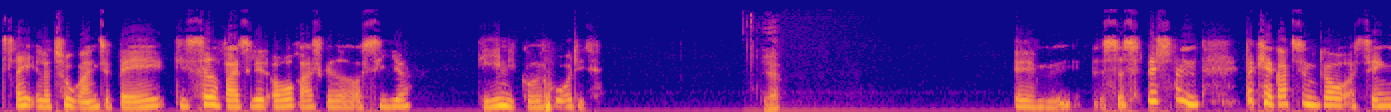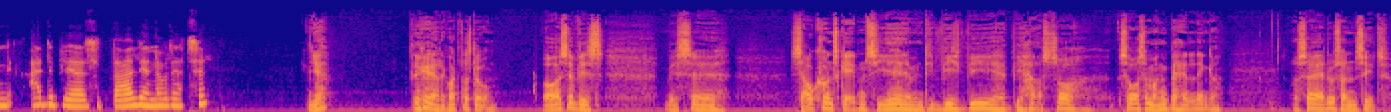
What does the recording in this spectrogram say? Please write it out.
tre eller to gange tilbage, de sidder faktisk lidt overraskede og siger, det er egentlig gået hurtigt. Ja. Øhm, så, så det er sådan, der kan jeg godt sådan gå og tænke, ej, det bliver altså dejligt at nå dertil. Ja, det kan jeg da godt forstå. Og også hvis, hvis øh, sagkundskaben siger, at vi, vi, vi har så, så og så mange behandlinger, og så er du sådan set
